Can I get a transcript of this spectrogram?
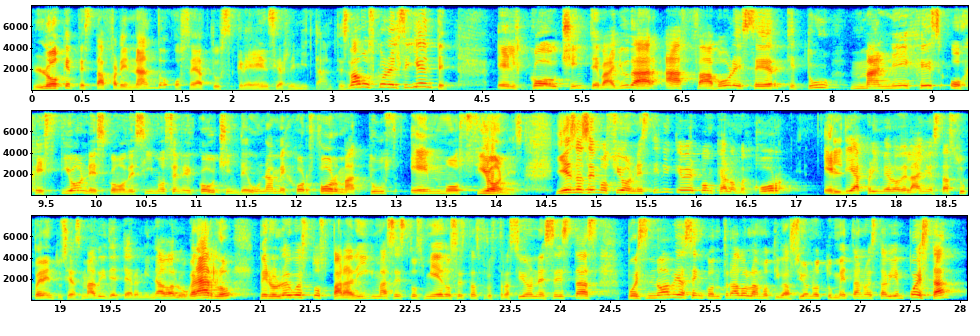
lo que te está frenando, o sea, tus creencias limitantes. Vamos con el siguiente. El coaching te va a ayudar a favorecer que tú manejes o gestiones, como decimos en el coaching, de una mejor forma tus emociones. Y esas emociones tienen que ver con que a lo mejor el día primero del año estás súper entusiasmado y determinado a lograrlo, pero luego estos paradigmas, estos miedos, estas frustraciones, estas, pues no habías encontrado la motivación o tu meta no está bien puesta,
